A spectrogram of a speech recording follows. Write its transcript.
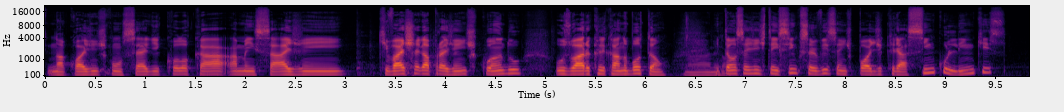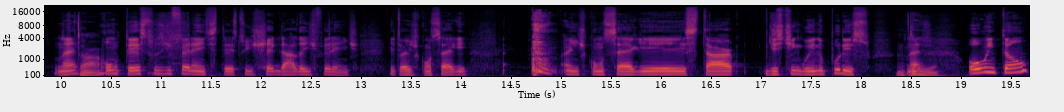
na qual a gente consegue colocar a mensagem que vai chegar pra gente quando o usuário clicar no botão. Ah. Então, se a gente tem cinco serviços, a gente pode criar cinco links né, Tá. com textos diferentes, textos de chegada diferente. Então, a gente consegue a gente consegue estar distinguindo por isso. Entendi. Ou então,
